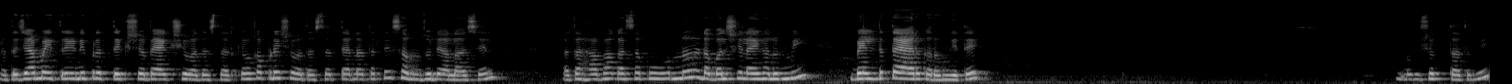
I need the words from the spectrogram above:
आता ज्या मैत्रिणी प्रत्यक्ष बॅग शिवत असतात किंवा कपडे शिवत असतात त्यांना तर ते समजून आलं असेल. आता हा भाग असा पूर्ण डबल शिलाई घालून मी बेल्ट तयार करून घेते. बघू शकता तुम्ही.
